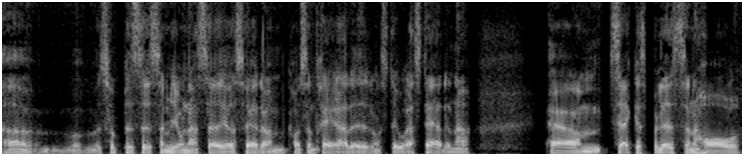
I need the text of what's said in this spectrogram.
Eh, så precis som Jonas säger så är de koncentrerade i de stora städerna. Ehm, Säkerhetspolisen har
